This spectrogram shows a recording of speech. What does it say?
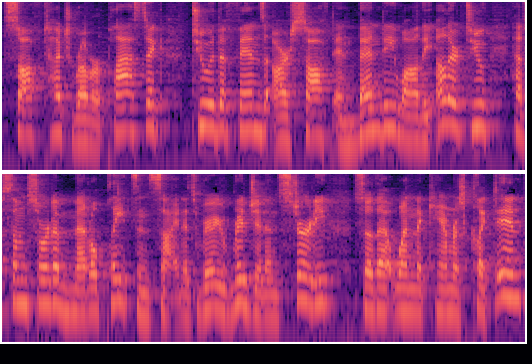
soft touch rubber plastic. Two of the fins are soft and bendy, while the other two have some sort of metal plates inside. It's very rigid and sturdy, so that when the camera's clicked in,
